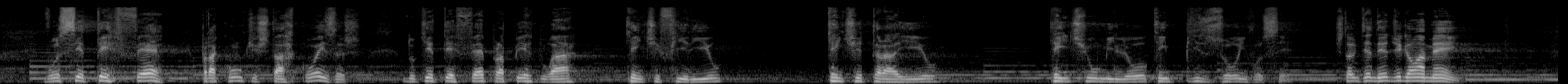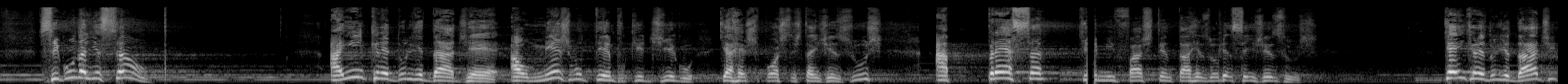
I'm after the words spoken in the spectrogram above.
você ter fé para conquistar coisas do que ter fé para perdoar quem te feriu, quem te traiu, quem te humilhou, quem pisou em você. Estão entendendo? Digam amém. Segunda lição: a incredulidade é, ao mesmo tempo que digo que a resposta está em Jesus, a pressa que me faz tentar resolver sem Jesus. Que é incredulidade?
